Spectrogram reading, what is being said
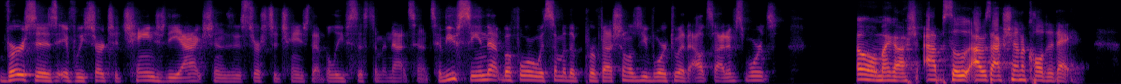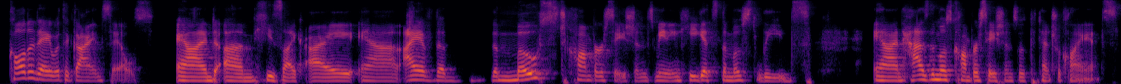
versus if we start to change the actions, it starts to change that belief system in that sense. Have you seen that before with some of the professionals you've worked with outside of sports? Oh my gosh, absolutely. I was actually on a call today. Call today with a guy in sales. And um, he's like, I am, I have the the most conversations, meaning he gets the most leads and has the most conversations with potential clients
